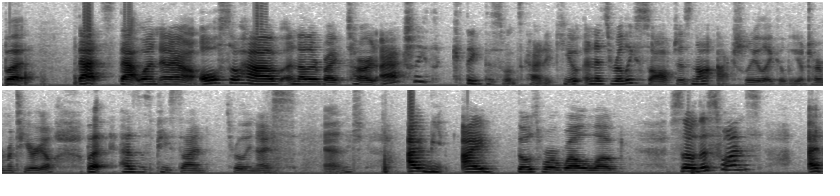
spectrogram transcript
But that's that one, and I also have another bike tard. I actually th think this one's kind of cute, and it's really soft. It's not actually like a leotard material, but has this peace sign. It's really nice, and I, I, those were well loved so this one's a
